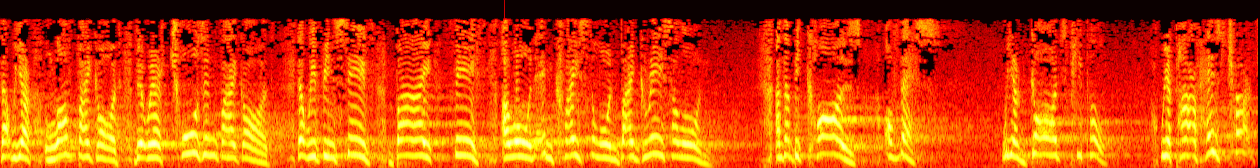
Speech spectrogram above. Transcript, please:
That we are loved by God, that we're chosen by God, that we've been saved by faith alone, in Christ alone, by grace alone. And that because of this, we are God's people. We are part of His church.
